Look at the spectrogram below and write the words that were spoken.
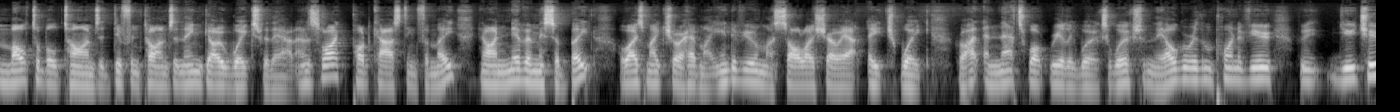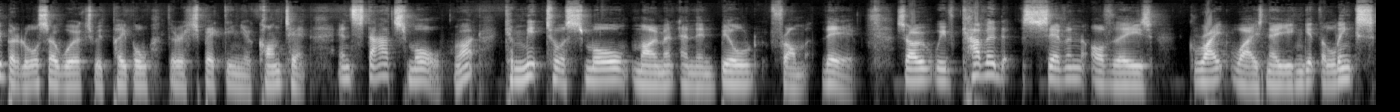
multiple times at different times and then go weeks without. And it's like podcasting for me. You know, I never miss a beat. Always make sure I have my interview and my solo show out each week, right? And that's what really works. It works from the algorithm point of view with YouTube, but it also works with people that are expecting your content. And start small, right? Commit to a small moment and then build from there. So we've covered seven of these great ways. Now you can get the links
